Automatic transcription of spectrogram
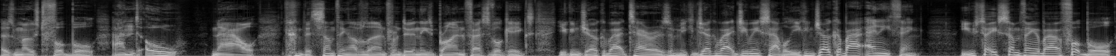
as most football. And oh, now, there's something I've learned from doing these Brighton Festival gigs. You can joke about terrorism, you can joke about Jimmy Savile, you can joke about anything. You say something about football,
